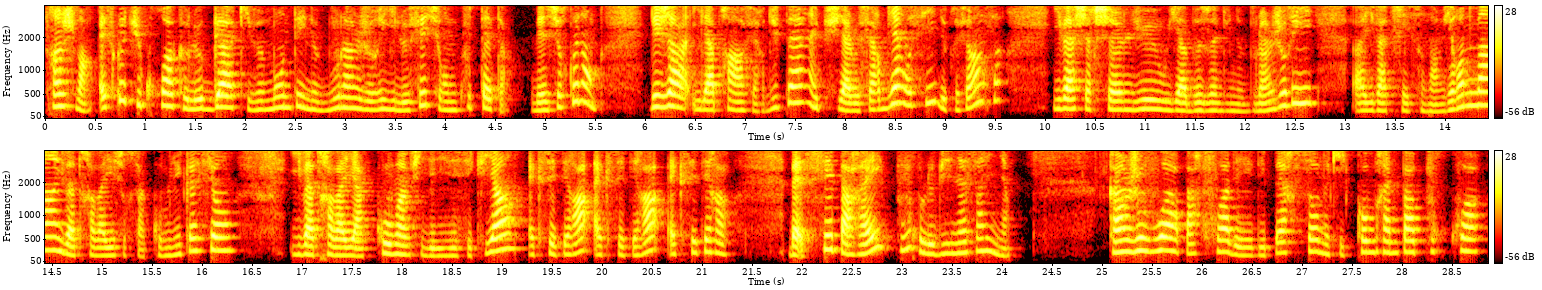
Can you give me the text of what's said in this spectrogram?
Franchement, est-ce que tu crois que le gars qui veut monter une boulangerie le fait sur un coup de tête? Bien sûr que non. Déjà, il apprend à faire du pain et puis à le faire bien aussi, de préférence. Il va chercher un lieu où il y a besoin d'une boulangerie, euh, il va créer son environnement, il va travailler sur sa communication, il va travailler à comment fidéliser ses clients, etc., etc., etc. Ben, c'est pareil pour le business en ligne. Quand je vois parfois des, personnes qui comprennent pas pourquoi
